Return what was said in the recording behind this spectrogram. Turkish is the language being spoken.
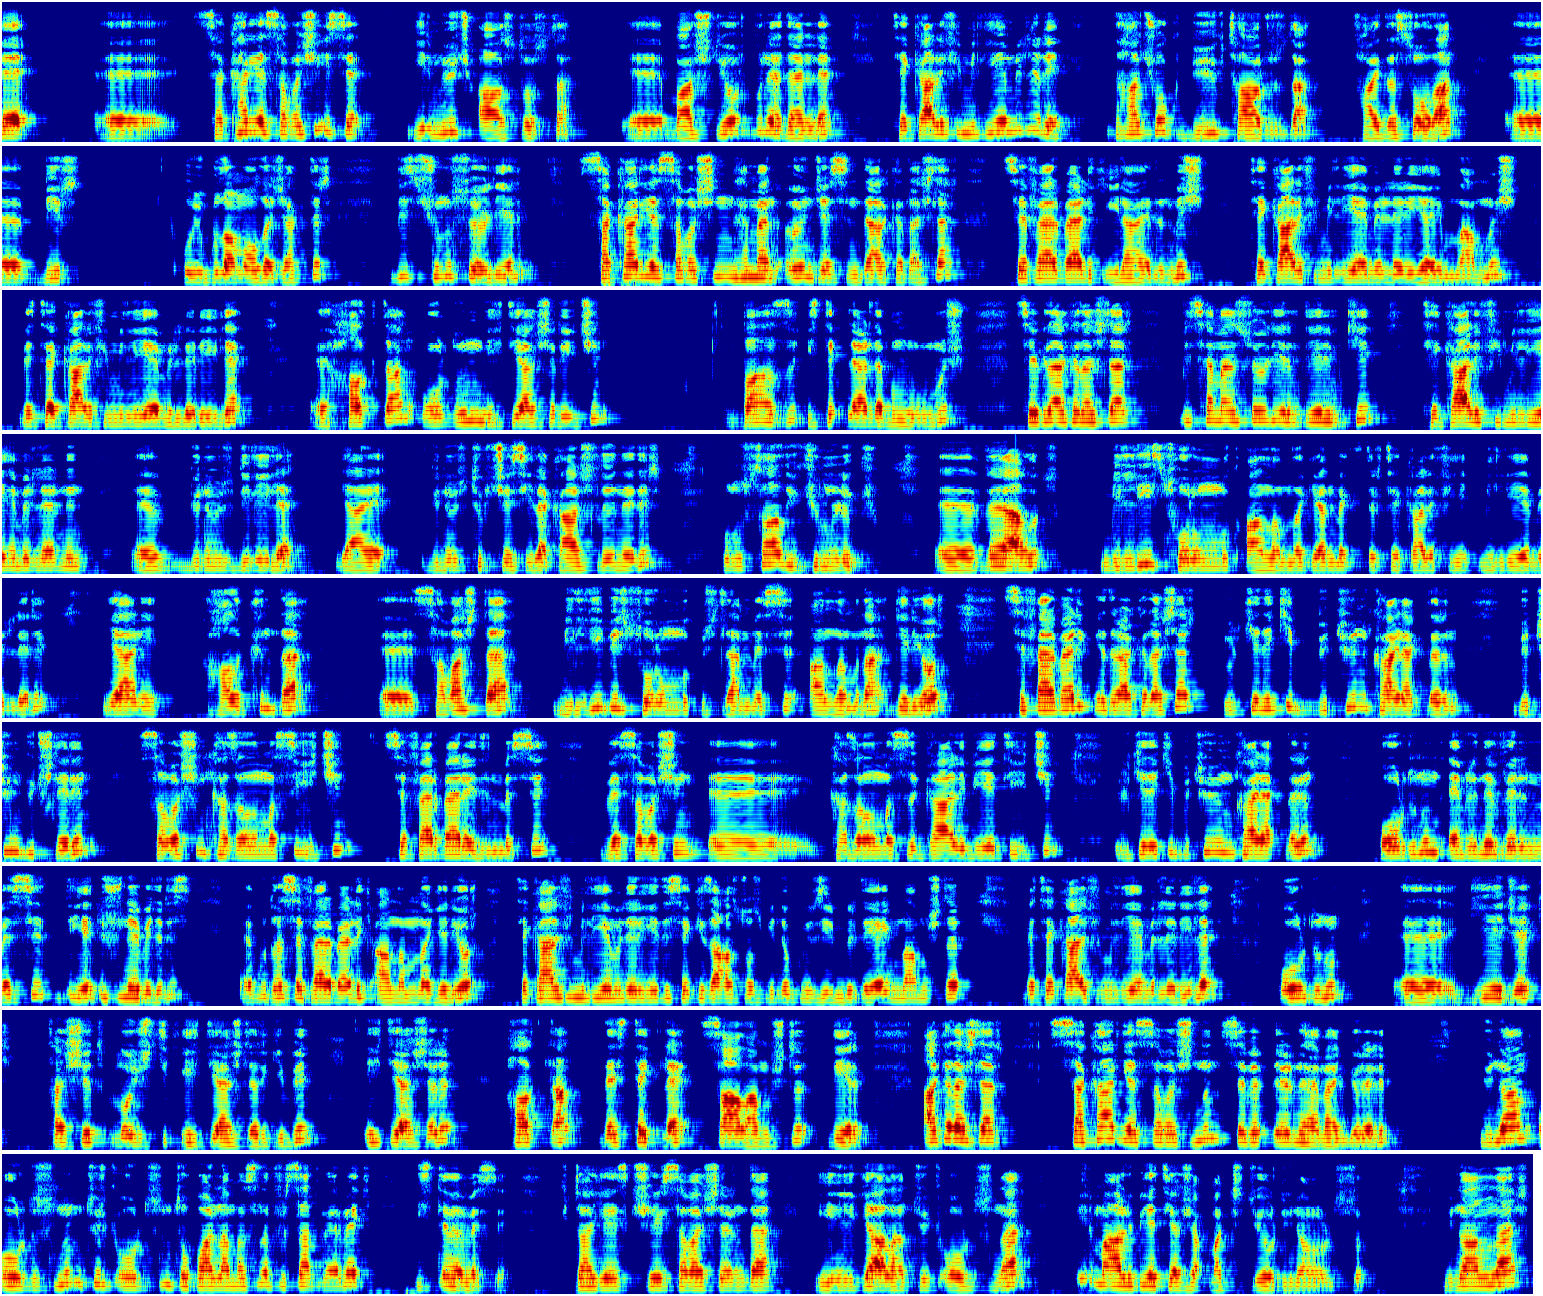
ve e, Sakarya Savaşı ise 23 Ağustos'ta e, başlıyor. Bu nedenle tekalif-i milli emirleri daha çok büyük taarruzda faydası olan e, bir uygulama olacaktır. Biz şunu söyleyelim. Sakarya Savaşı'nın hemen öncesinde arkadaşlar seferberlik ilan edilmiş. Tekalif-i milli emirleri yayımlanmış ve tekalif-i milli emirleriyle e, halktan ordunun ihtiyaçları için bazı isteklerde bulunulmuş. Sevgili arkadaşlar biz hemen söyleyelim diyelim ki tekalif-i milliye emirlerinin e, günümüz diliyle yani günümüz Türkçesiyle karşılığı nedir? Ulusal yükümlülük e, veyahut milli sorumluluk anlamına gelmektedir tekalif-i milliye emirleri. Yani halkın da e, savaşta milli bir sorumluluk üstlenmesi anlamına geliyor. Seferberlik nedir arkadaşlar? Ülkedeki bütün kaynakların, bütün güçlerin savaşın kazanılması için seferber edilmesi ve savaşın e, kazanılması, galibiyeti için ülkedeki bütün kaynakların ordunun emrine verilmesi diye düşünebiliriz. E, bu da seferberlik anlamına geliyor. Tekalif-i Milli Emirleri 7-8 Ağustos 1921'de yayınlanmıştı ve Tekalif-i Milli Emirleriyle ordunun e, giyecek, taşıt, lojistik ihtiyaçları gibi ihtiyaçları halktan destekle sağlanmıştı diyelim. Arkadaşlar Sakarya Savaşı'nın sebeplerini hemen görelim. Yunan ordusunun Türk ordusunun toparlanmasına fırsat vermek istememesi. Kütahya-Eskişehir savaşlarında yenilgi alan Türk ordusuna bir mağlubiyet yaşatmak istiyordu Yunan ordusu. Yunanlılar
